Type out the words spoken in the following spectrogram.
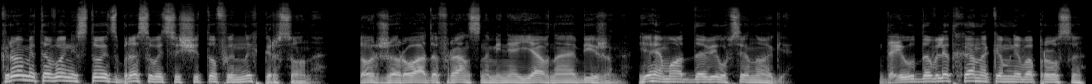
Кроме того, не стоит сбрасывать со счетов иных персон, тот же Руа де Франс на меня явно обижен, я ему отдавил все ноги. Да и у Давлетхана ко мне вопросы.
